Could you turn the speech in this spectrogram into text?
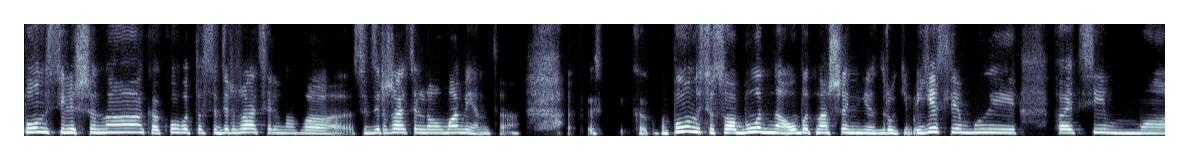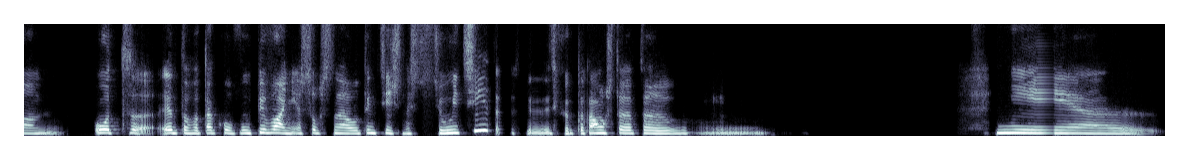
полностью лишена какого-то содержательного, содержательного момента, как бы полностью свободна об отношении с другим. Если мы хотим от этого такого упивания собственной аутентичности уйти, потому что это не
